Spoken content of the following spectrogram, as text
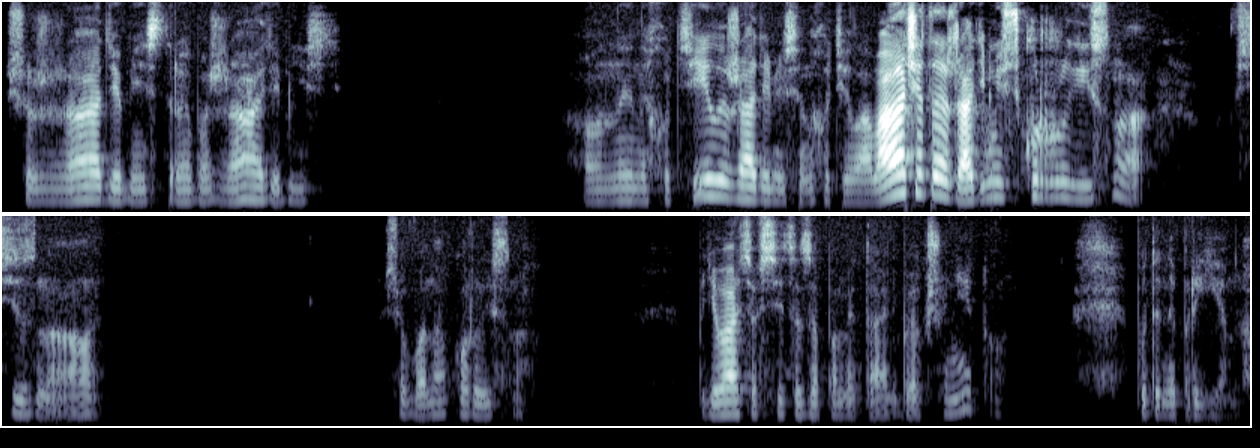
що жадібність треба, жадібність. Вони не хотіли жадібність, не хотіли. А бачите, жадібність корисна. Всі знали, що вона корисна. Сподіваюся, всі це запам'ятають, бо якщо ні, то буде неприємно.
